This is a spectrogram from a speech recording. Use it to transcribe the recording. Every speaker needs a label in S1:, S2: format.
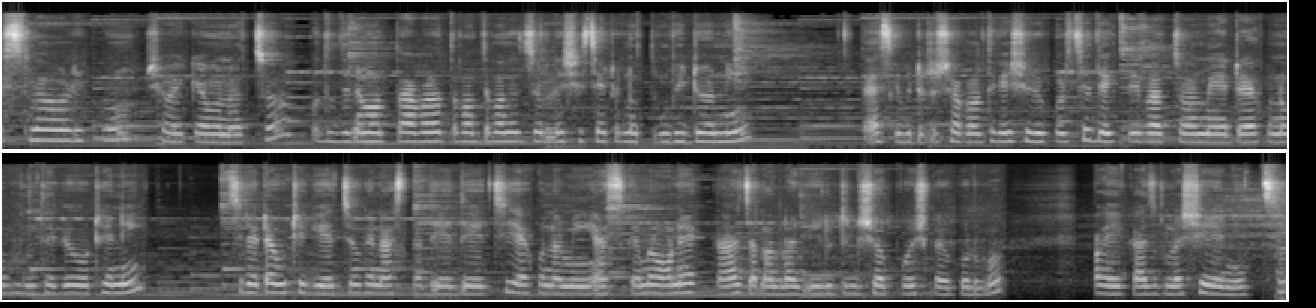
S1: আসসালামু আলাইকুম। সবাই কেমন আছো? প্রতিদিনের মতো আবারও তোমাদের মাঝে চলে এসেছি একটা নতুন ভিডিও নিয়ে। তো আজকে ভিডিওটা সকাল থেকে শুরু করছি। দেখতেই পাচ্ছ আমার মেয়েটা এখনও ঘুম থেকে ওঠেনি। ছেলেটা উঠে গিয়েছে, ওকে নাস্তা দিয়ে দিয়েছি। এখন আমি, আজকে আমার অনেক কাজ, জানালা গিল টিল সব পরিষ্কার করব। আগে কাজগুলো সেরে নিচ্ছি।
